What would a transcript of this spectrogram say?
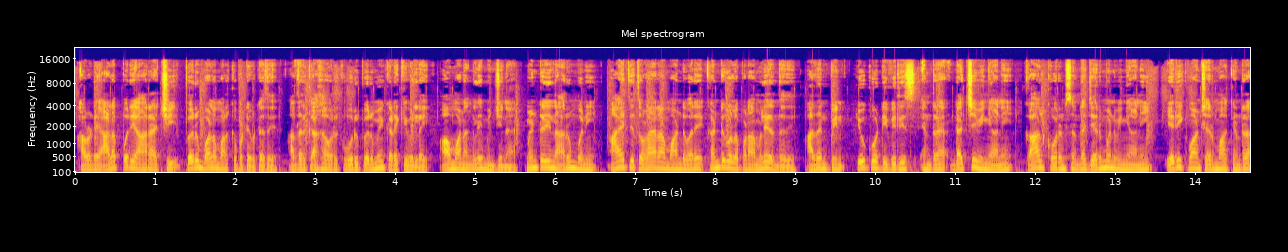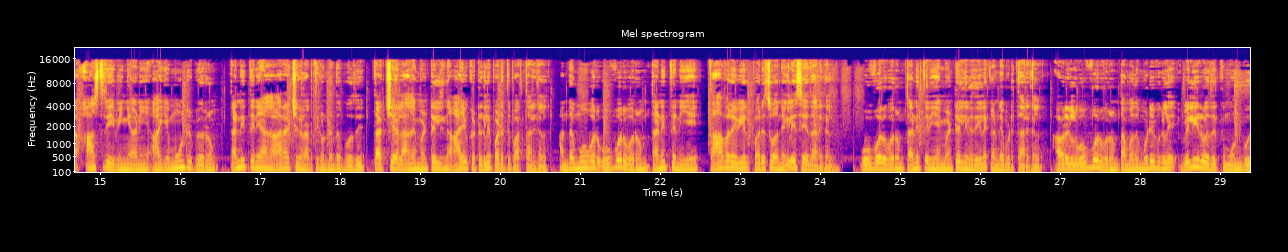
அவருடைய அளப்பரிய ஆராய்ச்சி பெரும்பாலும் மறக்கப்பட்டு விட்டது அதற்காக அவருக்கு ஒரு பெருமையும் கிடைக்கவில்லை. அவமானங்களே மிஞ்சின. மென்டலின் அரும்பணி ஆயிரத்தி தொள்ளாயிரம் ஆண்டு வரை கண்டுகொள்ளப்படாமலே இருந்தது. அதன் பின் யூகோ டிவிரிஸ் என்ற டச்சு விஞ்ஞானி கால் கோரன்ஸ் என்ற ஜெர்மன் விஞ்ஞானி எரிக் வான் ஷெர்மாக் என்ற ஆஸ்திரிய விஞ்ஞானி ஆகிய மூன்று பேரும் தனித்தனியாக ஆராய்ச்சிகள் நடத்தி கொண்டிருந்த போது தற்செயலாக மென்டலின் ஆய்வுக்கட்டுகளை படித்து பார்த்தார்கள். அந்த மூவர் ஒவ்வொருவரும் தனித்தனியே தாவரவியல் பரிசோதனைகளை செய்தார்கள். ஒவ்வொருவரும் தனித்தனியே மென்டலின் விதைகளை கண்டுபிடித்தார்கள். அவர்கள் ஒவ்வொருவரும் தமது முடிவுகளை வெளியிடுவதற்கு முன்பு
